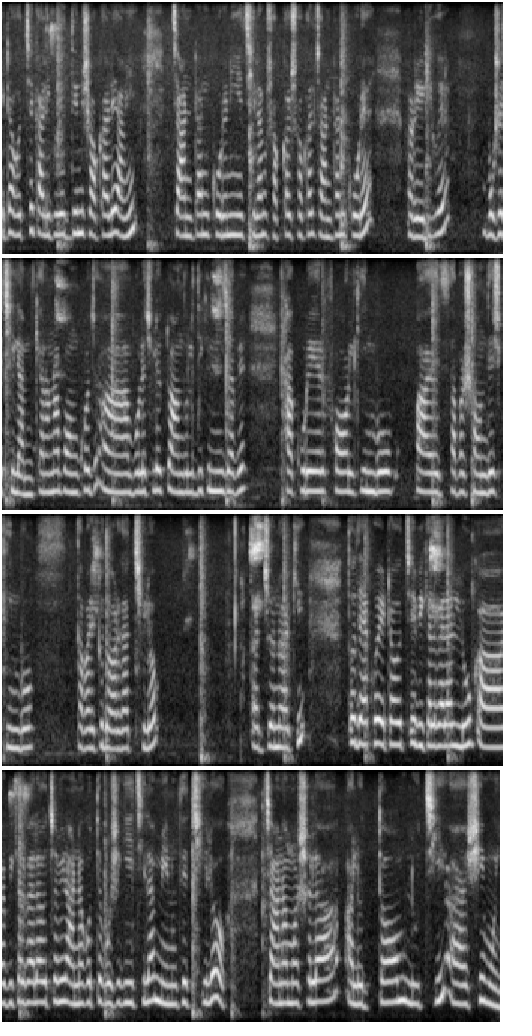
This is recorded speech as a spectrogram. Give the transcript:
এটা হচ্ছে কালী পুজোর দিন সকালে আমি চান টান করে নিয়েছিলাম, সকাল সকাল চান টান করে রেডি হয়ে বসেছিলাম। কেননা পঙ্কজ বলেছিল একটু আন্দোলের দিকে নিয়ে যাবে। ঠাকুরের ফল কিনবো, পায়েস, তারপর সন্দেশ কিনবো, তারপর একটু দরগার ছিল। তার জন্য আর কি। তো দেখো, এটা হচ্ছে বিকালবেলার লুক আর বিকালবেলা হচ্ছে আমি রান্না করতে বসে গিয়েছিলাম। মেনুতে ছিল চানা মশলা, আলুর দম, লুচি আর সিমুই।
